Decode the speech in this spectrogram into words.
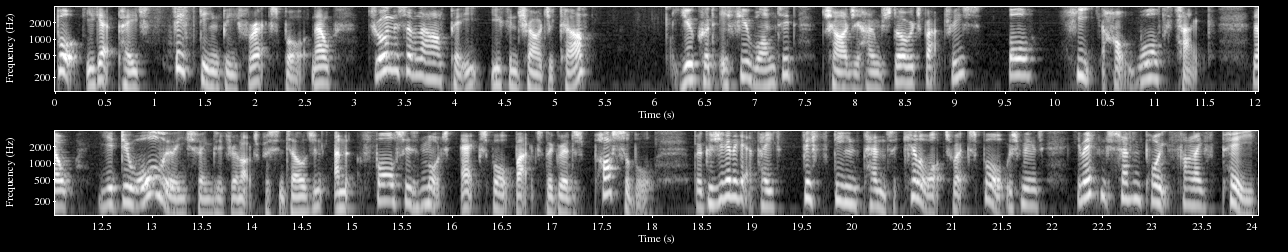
but you get paid 15p for export. Now, during the 7.5p, you can charge your car. You could, if you wanted, charge your home storage batteries or heat a hot water tank. Now, you do all of these things if you're an Octopus Intelligent and force as much export back to the grid as possible because you're going to get paid 15 pence a kilowatt to export, which means you're making 7.5p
